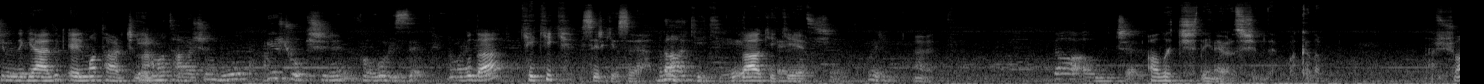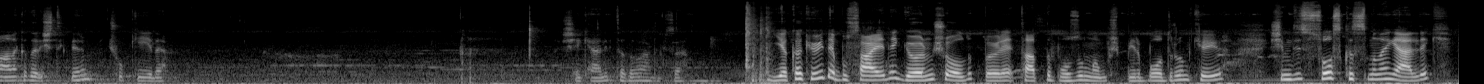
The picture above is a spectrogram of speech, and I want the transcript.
Şimdi geldik elma tarçına. Elma tarçın bu birçok kişinin favorisi. Bu da kekik sirkesi. değil mi? dağ kekiği. Dağ kekiği. Evet, buyurun. Evet. Dağ alıcı. Alıç deniyoruz şimdi. Bakalım. Şu ana kadar içtiklerim çok iyiydi. Şekerli bir tadı vardı güzel. Yakaköy'ü de bu sayede görmüş olduk. Böyle tatlı bozulmamış bir Bodrum köyü. Şimdi sos kısmına geldik.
